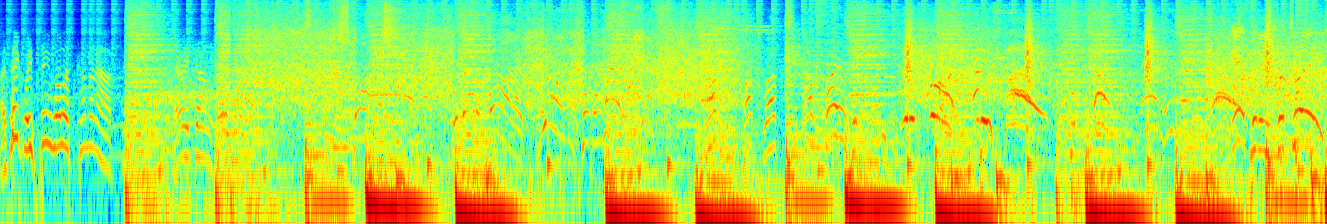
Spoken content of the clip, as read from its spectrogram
I think we see Willis coming out. There he comes right now. Starks without a five. Ewing for the win. Yes. Up, puck left. Now fires it. And he's good. And he's fouled. Anthony for three.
